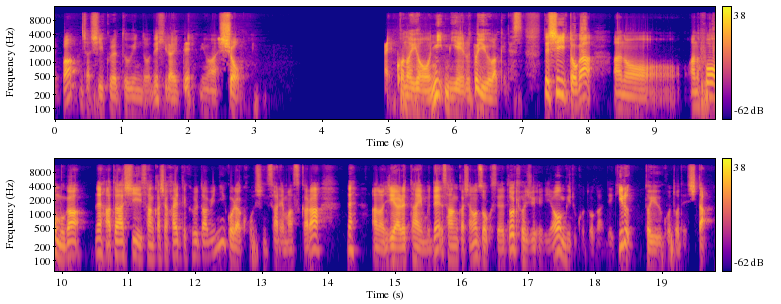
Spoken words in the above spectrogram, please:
えば、じゃあシークレットウィンドウで開いてみましょう。はい、このように見えるというわけです。で、シートが、あの、あのフォームがね、新しい参加者が入ってくるたびにこれは更新されますから、ね、あのリアルタイムで参加者の属性と居住エリアを見ることができるということでした。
